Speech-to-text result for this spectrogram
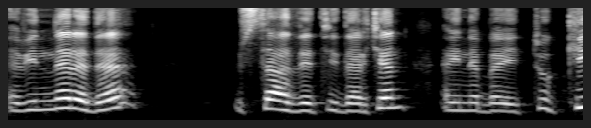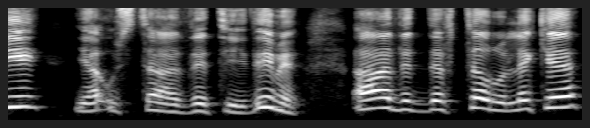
evin nerede? Üstazeti derken eyne beytuki ya ustazeti değil mi? Âze defteru leke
